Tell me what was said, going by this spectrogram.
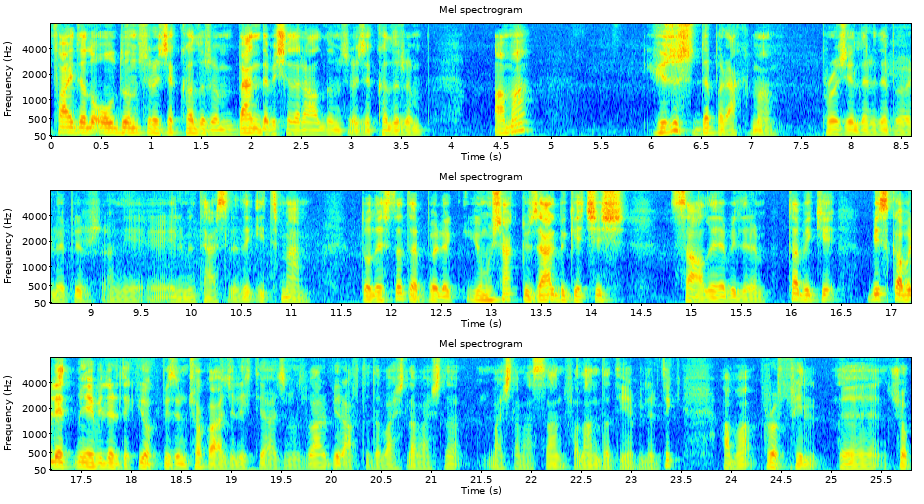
Faydalı olduğum sürece kalırım. Ben de bir şeyler aldığım sürece kalırım. Ama yüzüstü de bırakmam. Projeleri de böyle bir hani e, elimin tersiyle de itmem. Dolayısıyla da böyle yumuşak güzel bir geçiş sağlayabilirim. Tabii ki biz kabul etmeyebilirdik. Yok bizim çok acil ihtiyacımız var. Bir haftada başla başla başlamazsan falan da diyebilirdik. Ama profil e, çok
